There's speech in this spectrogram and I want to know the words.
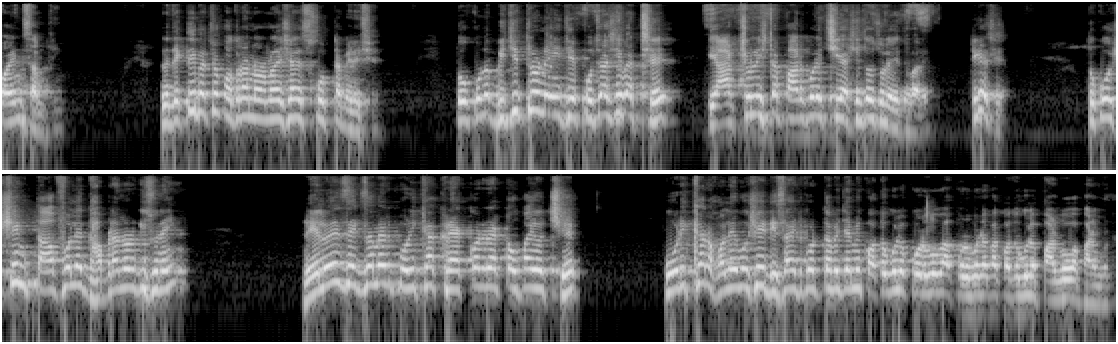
পয়েন্ট সামথিং মানে দেখতেই পাচ্ছ কতটা নর্মালাইজেশনের স্কোরটা বেড়েছে। তো কোনো বিচিত্র নেই যে পঁচাশি পাচ্ছে এই আটচল্লিশটা পার করে ছিয়াশিতেও চলে যেতে পারে। ঠিক আছে? তো কোশ্চেন টাফ হলে ঘাবড়ানোর কিছু নেই। রেলওয়েজ এক্সামের পরীক্ষা ক্র্যাক করার একটা উপায় হচ্ছে, পরীক্ষার হলে বসে ডিসাইড করতে হবে যে আমি কতগুলো করব বা করব না বা কতগুলো পারব বা পারব না।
